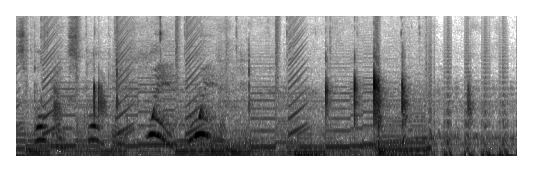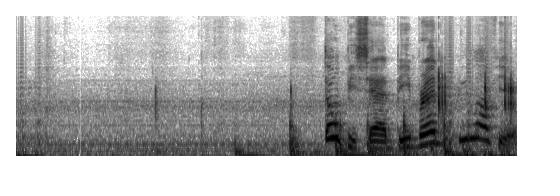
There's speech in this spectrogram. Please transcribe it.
Splunking, splunking. Win, win. Don't be sad, B bread. We love you.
